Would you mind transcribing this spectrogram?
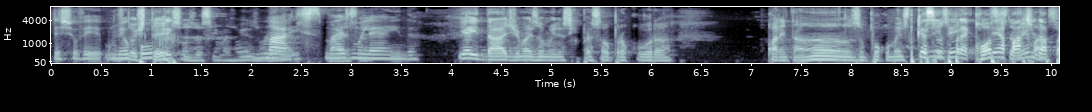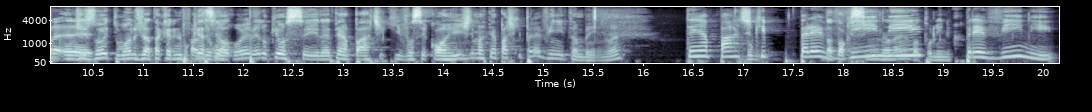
deixa eu ver, o Os meu dois público, terços, assim, mais ou menos, mais, mais, mais né? mulher ainda. E a idade, mais ou menos, que o pessoal procura 40 anos, um pouco menos. Porque assim, os tem, precoces tem a parte também, da pre, 18 anos já tá querendo porque, fazer assim, alguma coisa. Pelo que eu sei, né, tem a parte que você corrige, mas tem a parte que previne também, não é? Tem a parte Do, que previne, da toxina, né, botulínica. previne.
